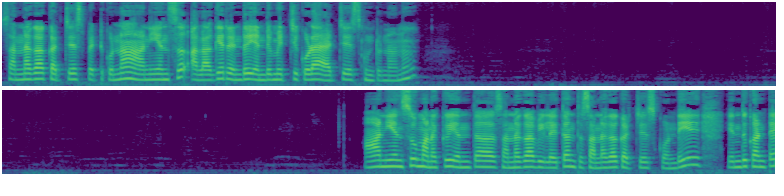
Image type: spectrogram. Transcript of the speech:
సన్నగా కట్ చేసి పెట్టుకున్న ఆనియన్స్ అలాగే రెండు ఎండుమిర్చి కూడా యాడ్ చేసుకుంటున్నాను. ఆనియన్స్ మనకు ఎంత సన్నగా వీలైతే అంత సన్నగా కట్ చేసుకోండి. ఎందుకంటే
